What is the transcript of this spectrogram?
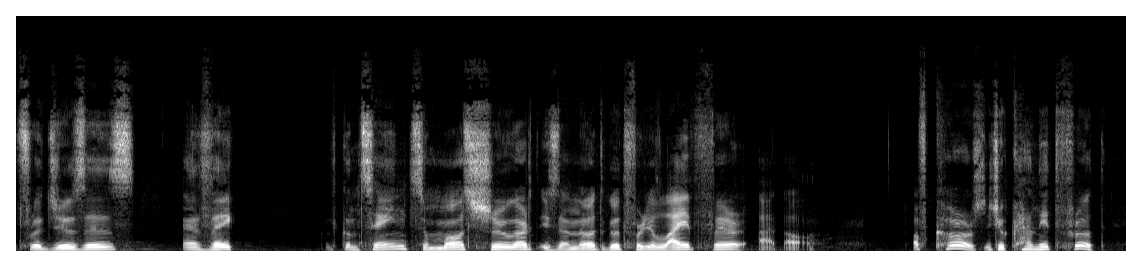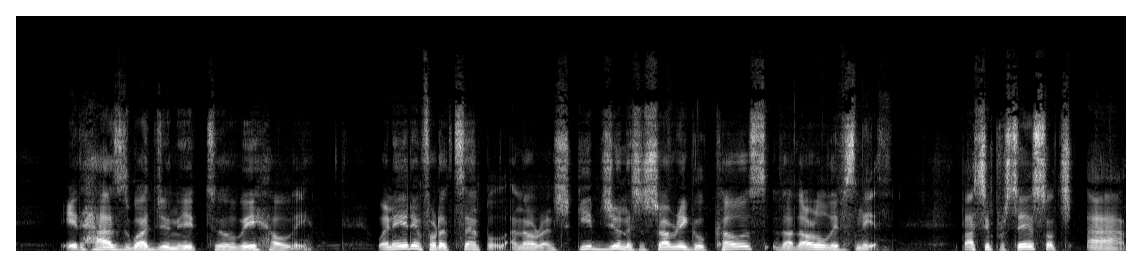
fruit juices, and they contain too much sugar is not good for your life at all. Of course, you can eat fruit. It has what you need to be healthy. When eating, for example, an orange gives you necessary glucose that our lives need. Passing process such as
